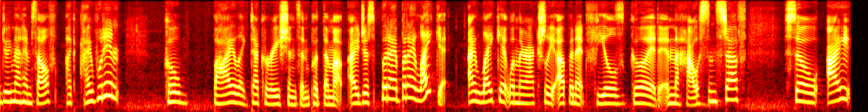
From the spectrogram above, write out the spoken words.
doing that himself, like I wouldn't go buy like decorations and put them up. I just but I but I like it. I like it when they're actually up and it feels good in the house and stuff. So I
